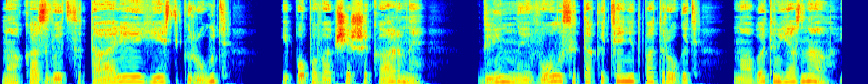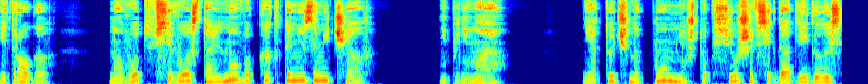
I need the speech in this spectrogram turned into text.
но оказывается талия, есть грудь, и попа вообще шикарная. Длинные волосы так и тянет потрогать, но об этом я знал и трогал. Но вот всего остального как-то не замечал. Не понимаю. Я точно помню, что Ксюша всегда двигалась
